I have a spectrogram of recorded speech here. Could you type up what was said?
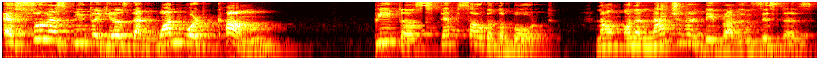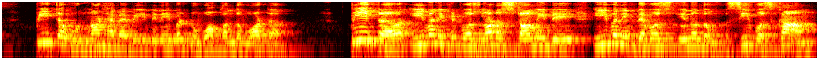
As soon as Peter hears that one word, come, Peter steps out of the boat. Now, on a natural day, brothers and sisters, Peter would not have been able to walk on the water. Peter, even if it was not a stormy day, even if there was, you know, the sea was calm,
